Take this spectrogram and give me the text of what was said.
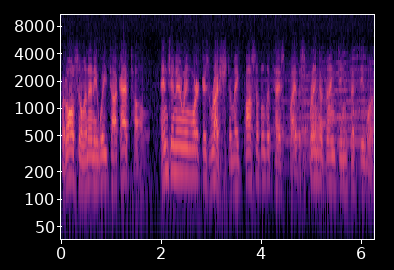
but also in Eniwetok Atoll, engineering work is rushed to make possible the test by the spring of 1951.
